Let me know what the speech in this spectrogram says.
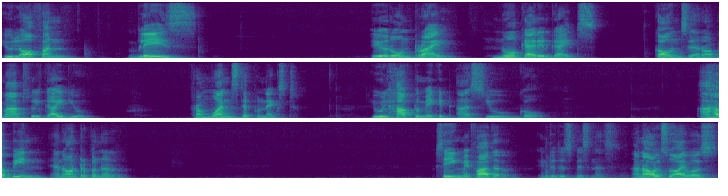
you'll often blaze your own trail. No career guides, counselor, or maps will guide you from one step to next. You will have to make it as you go. I have been an entrepreneur seeing my father into this business and also I was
